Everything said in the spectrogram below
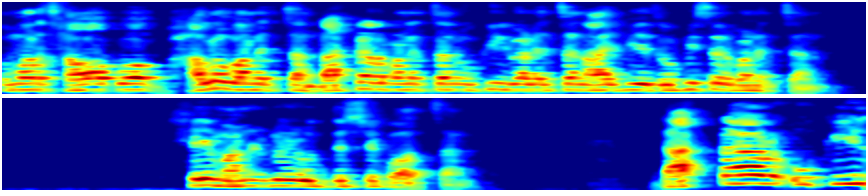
তোমার ছাওয়া পাওয়া ভালো বানাচ্ছান ডাক্তার বানাচ্ছান উকিল বানাচ্ছান আইপিএস অফিসার বানাচ্ছান সেই মানুষগুলোর উদ্দেশ্যে কোয়াচ্ছান ডাক্তার, উকিল,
